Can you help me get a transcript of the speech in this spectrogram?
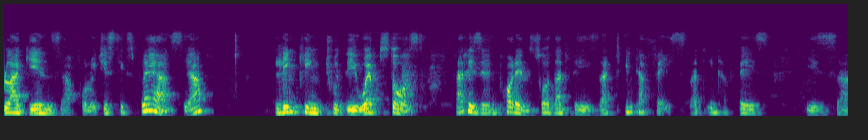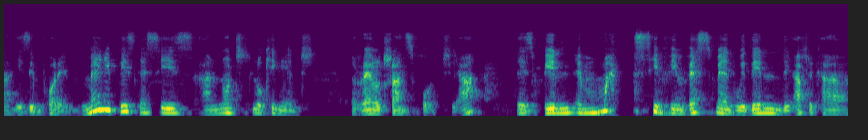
plugins uh, for logistics players, yeah? Linking to the web stores. That is important so that is that interface. That interface is, uh, is important. Many businesses are not looking at rail transport, yeah? There's been a massive investment within the Africa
